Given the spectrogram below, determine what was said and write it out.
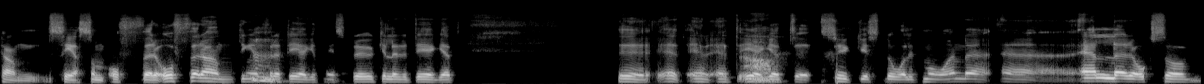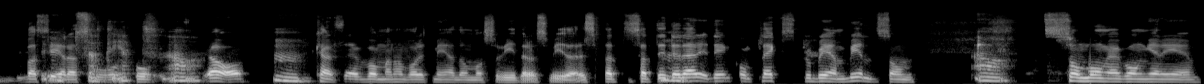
kan ses som offer. Offer antingen mm. för ett eget missbruk eller ett eget Eh, ett, ett, ett ja. eget eh, psykiskt dåligt mående. Eh, eller också baserat på, på ja. ja mm. kanske vad man har varit med om och så vidare. och Så vidare. Så, att, så att det, mm. det, där det är en komplex problembild som, ja som många gånger är...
